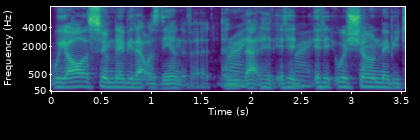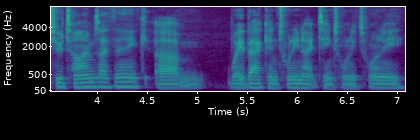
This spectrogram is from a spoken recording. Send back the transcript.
we all assumed maybe that was the end of it, and Right, that had, it, had, right. it, it was shown maybe two times, I think, um, way back in 2019, 2020,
